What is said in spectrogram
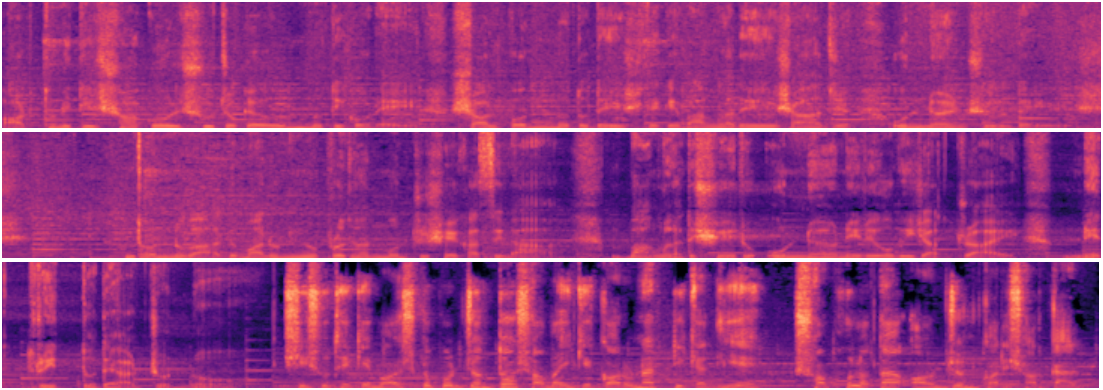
অর্থনীতির সকল সূচকে উন্নতি করে স্বল্পোন্নত দেশ থেকে বাংলাদেশ আজ উন্নয়নশীল দেশ। ধন্যবাদ মাননীয় প্রধানমন্ত্রী শেখ হাসিনা বাংলাদেশের উন্নয়নের অভিযাত্রায় নেতৃত্ব দেওয়ার জন্য। শিশু থেকে বয়স্ক পর্যন্ত সবাইকে করোনার টিকা দিয়ে সফলতা অর্জন করে সরকার।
